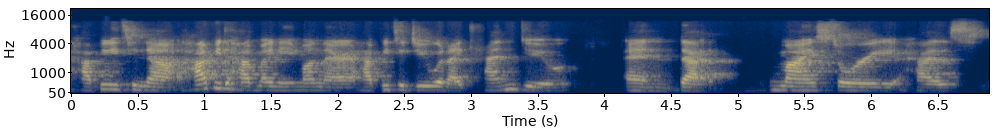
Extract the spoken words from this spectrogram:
happy to not happy to have my name on there happy to do what i can do and that my story has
